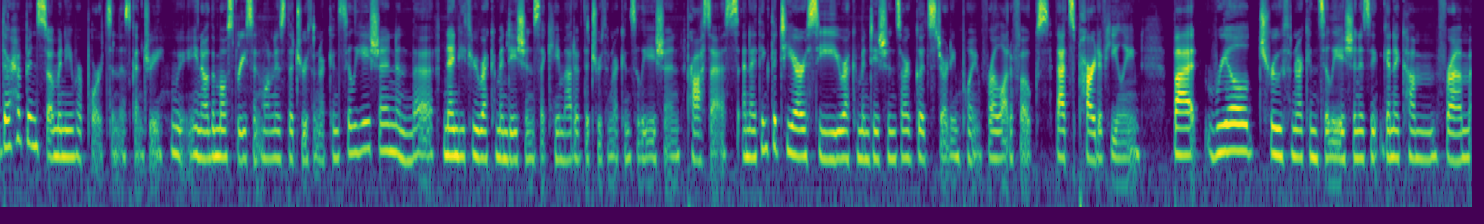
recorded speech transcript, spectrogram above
there have been so many reports in this country. We, you know, the most recent one is the Truth and Reconciliation and the 93 recommendations that came out of the Truth and Reconciliation process. And I think the TRC recommendations are a good starting point for a lot of folks. That's part of healing. But real truth and reconciliation isn't going to come from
